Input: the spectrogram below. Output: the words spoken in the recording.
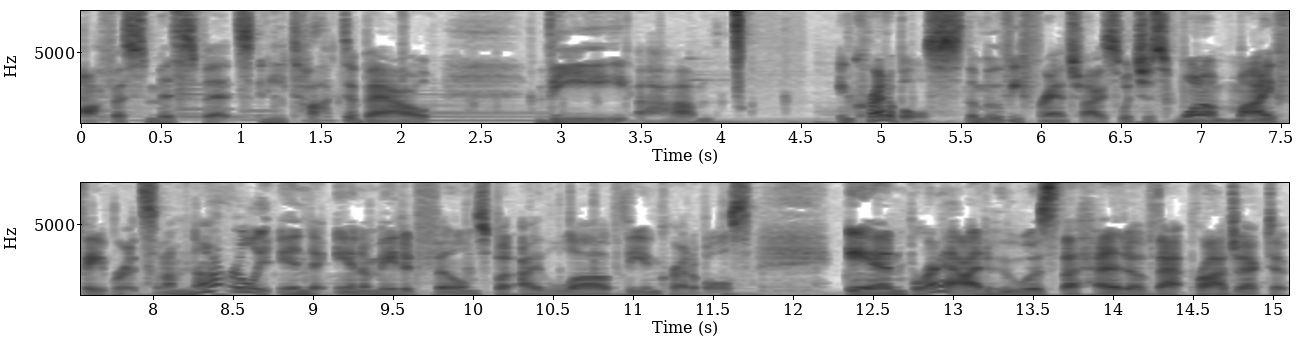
Office Misfits, and he talked about the um, Incredibles, the movie franchise, which is one of my favorites. And I'm not really into animated films, but I love The Incredibles. And Brad, who was the head of that project at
